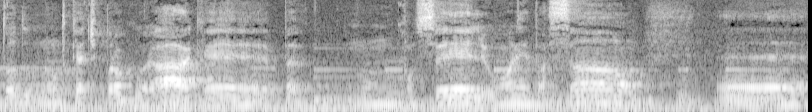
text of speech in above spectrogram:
todo mundo quer te procurar, quer um conselho, uma orientação, é,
